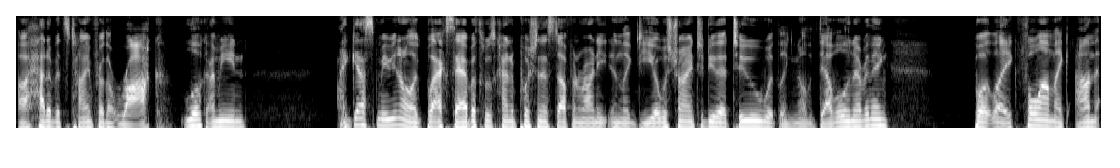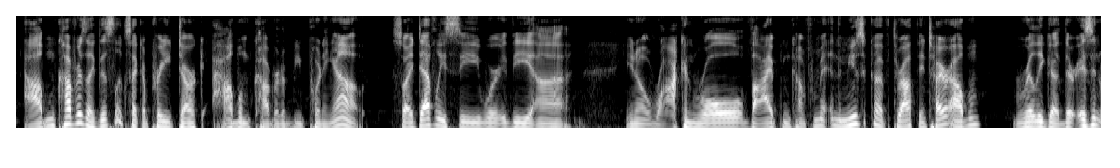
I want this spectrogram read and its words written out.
ahead of its time for the rock look. I mean, I guess maybe you know like Black Sabbath was kind of pushing that stuff, and Ronnie and like Dio was trying to do that too with like you know the devil and everything. But like full on like on the album covers, like this looks like a pretty dark album cover to be putting out. So I definitely see where the uh, you know rock and roll vibe can come from it, and the music throughout the entire album really good. There isn't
